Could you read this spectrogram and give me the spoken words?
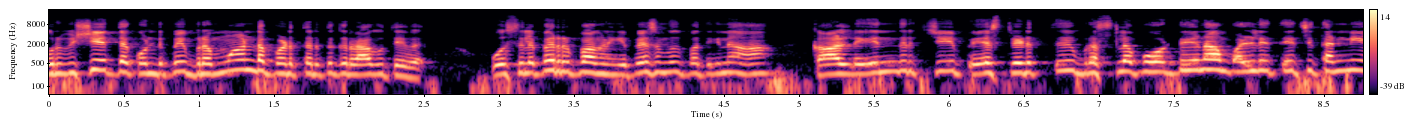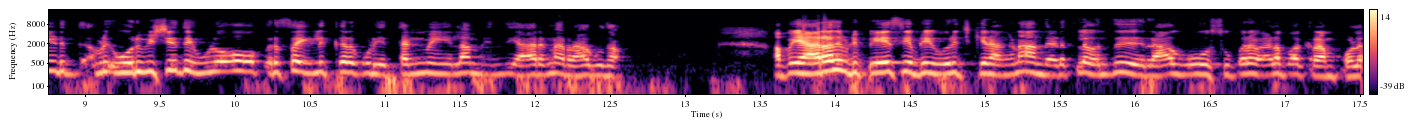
ஒரு விஷயத்தை கொண்டு போய் பிரம்மாண்டப்படுத்துறதுக்கு ராகு தேவை. ஒரு சில பேர் இருப்பாங்க. நீங்கள் பேசும்போது பார்த்தீங்கன்னா காலைல எழுந்திரிச்சு பேஸ்ட் எடுத்து ப்ரஷில் போட்டு நான் பல்லு தேய்ச்சி தண்ணி எடுத்து அப்படி ஒரு விஷயத்தை இவ்வளோ பெருசாக இழுக்கக்கூடிய தன்மை எல்லாம் வந்து யாருன்னா ராகு தான். அப்போ யாராவது இப்படி பேசி அப்படியே உரிச்சிக்கிறாங்கன்னா அந்த இடத்துல வந்து ராகு சூப்பராக வேலை பார்க்குறான் போல.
